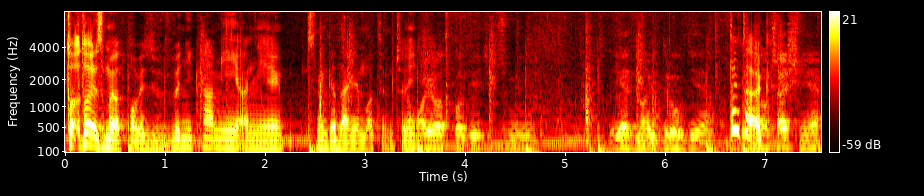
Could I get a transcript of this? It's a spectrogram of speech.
to, to jest moja odpowiedź, wynikami, a nie sumie gadaniem o tym. Czyli Moja odpowiedź brzmi jedno i drugie Tak, tak. jednocześnie,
